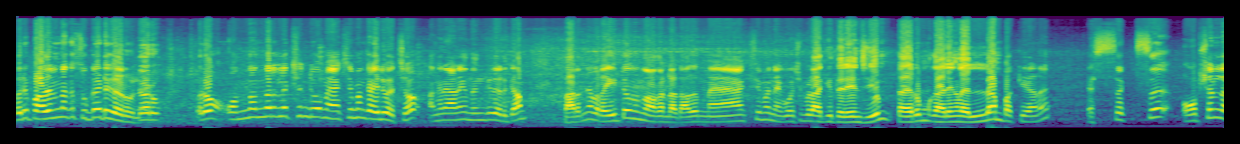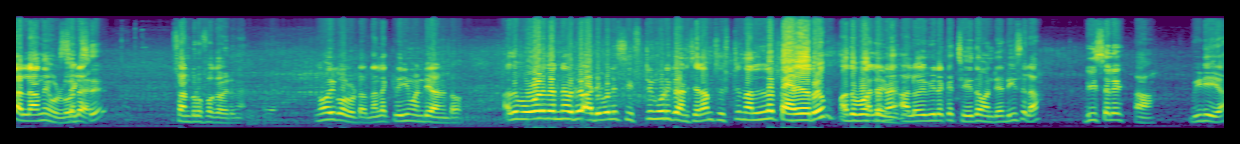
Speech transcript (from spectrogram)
ഒരു പതിനൊന്നൊക്കെ സുഖമായിട്ട് കയറും കയറും. ഒരു ഒന്നൊന്നര ലക്ഷം രൂപ മാക്സിമം കയ്യിൽ വെച്ചോ അങ്ങനെയാണെങ്കിൽ നിങ്ങൾക്ക് എടുക്കാം പറഞ്ഞ റേറ്റ് ഒന്നും നോക്കണ്ട കേട്ടോ. അത് മാക്സിമം നെഗോഷ്യബിൾ ആക്കി തരികയും ചെയ്യും. ടയറും കാര്യങ്ങളെല്ലാം പക്കയാണ്. എസ് എക്സ് ഓപ്ഷനിലല്ലാന്നേ ഉള്ളൂ അല്ലേ? സൺറൂഫ് ഒക്കെ വരുന്നത്. നോക്കിക്കോളൂ കേട്ടോ നല്ല ക്ലീൻ വണ്ടിയാണ് കേട്ടോ അതുപോലെ തന്നെ ഒരു അടിപൊളി സ്വിഫ്റ്റും കൂടി കാണിച്ചു തരാം. സ്വിഫ്റ്റ് നല്ല ടയറും അതുപോലെ തന്നെ അലോയിലൊക്കെ ചെയ്ത വണ്ടിയാണ് ഡീസലാ? ഡീസൽ ആ. വീഡിയോ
